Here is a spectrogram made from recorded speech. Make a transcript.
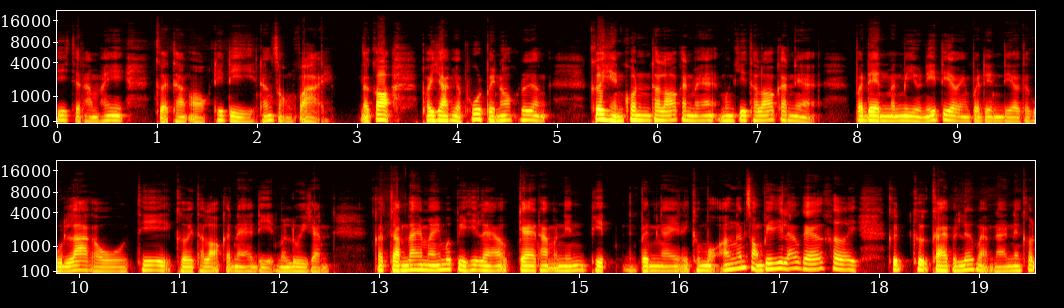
ที่จะทำให้เกิดทางออกที่ดีทั้งสองฝ่าย แล้วก็พยายามอย่าพูดไปนอกเรื่อง เคยเห็นคนทะเลาะกันไหมฮะบางทีทะเลาะกันเนี่ยประเด็นมันมีอยู่นิดเดียวเองประเด็นเดียว แต่คุณลากเอาที่เคยทะเลาะกันในอดีตมาลุยกัน ก็จำได้ไหมเมื่อปีที่แล้ว แกทำอันนี้ผิดเป็นไงไอ้ขโมยอะงั้น 2 ปีที่แล้วแกก็เคยคือคือกลายเป็นเรื่องแบบนั้นเนี่ยเขา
